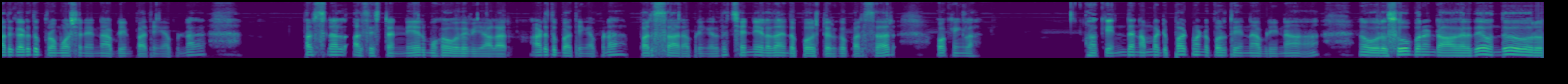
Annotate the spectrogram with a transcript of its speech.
அதுக்கடுத்து ப்ரொமோஷன் என்ன அப்படின்னு பார்த்தீங்க அப்படின்னா பர்சனல் அசிஸ்டன்ட் நேர்முக உதவியாளர். அடுத்து பார்த்தீங்க அப்படின்னா பர்சார் அப்படிங்கிறது சென்னையில் தான் இந்த போஸ்ட் இருக்குது பர்சார். ஓகேங்களா ஓகே. இந்த நம்ம டிபார்ட்மெண்ட்டை பொறுத்து என்ன அப்படின்னா ஒரு சூப்பரண்ட் ஆகிறதே வந்து ஒரு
